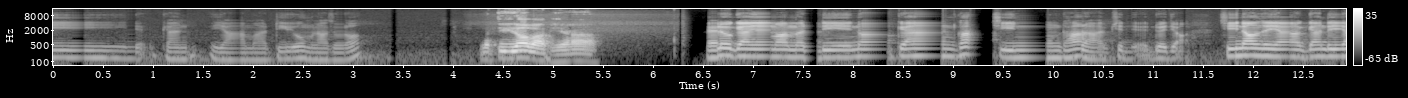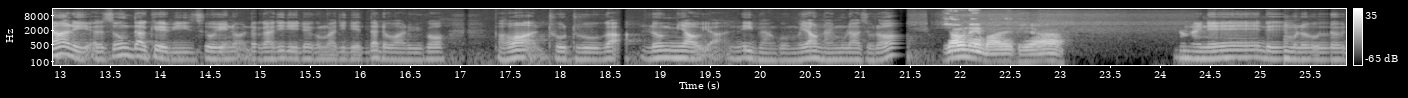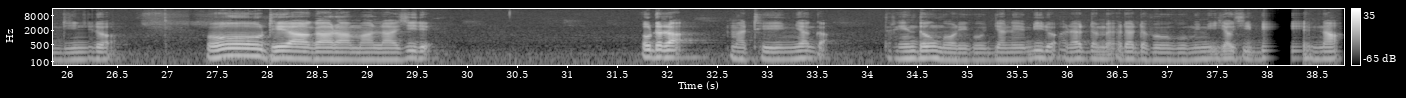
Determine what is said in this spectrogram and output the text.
တဲ့ကံအရာမှာတည်အောင်မလားဆိုတော့မတီတော့ပါဗျာဘယ်လိုကံရမှာမတည်ရင်တော့ကံကချီနှောင်ထားတာဖြစ်တဲ့အတွက်ကြောင့်ချီနှောင်စရာကံတရားတွေအဆုံးသတ်ခဲ့ပြီဆိုရင်တော့တက္ကကြီးတွေတက္ကမကြီးတွေတတ္တဝါတွေက ဘဝထူထူကလွတ်မြောက်ရာနိဗ္ဗာန်ကိုမရောက်နိုင်ဘူးလားဆိုတော့ရောက်နေပါတယ်ဗျာရောက်နိုင်တယ်ဒါကြောင့်မလို့ဒီနေ့တော့ဟိုးထေရဂါရမှာလာရှိတဲ့ဥဒ္ဒရမထေမြတ်ကတရင်သုံးပေါ်တွေကိုပြန်လည်ပြီးတော့အရတ္တမေအရတ္တဖို့ကိုမိမိရောက်ရှိပြီးနောက်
